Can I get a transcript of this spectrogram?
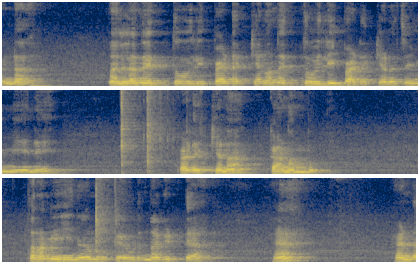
കണ്ട? നല്ല നെത്തോലി പെടയ്ക്കണ നെത്തോലി പെടയ്ക്കണ ചെമ്മീന് പെടയ്ക്കണ കണമ്പ്. ഇത്ര മീൻ നമുക്ക് എവിടെ നിന്നാണ് കിട്ടുക? ഏ? കണ്ട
